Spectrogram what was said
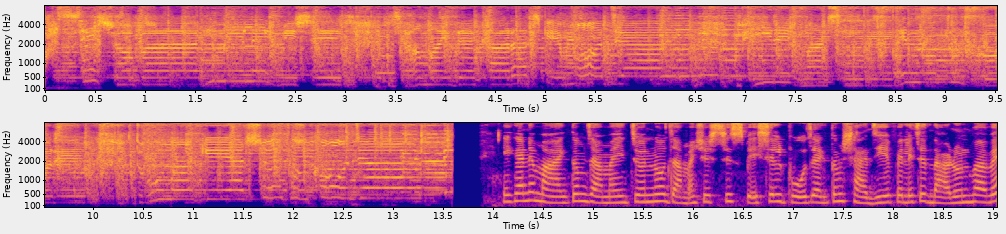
আসছে সবাই মিলে মিশে আজকে মজা। ভিড়ের মাঝে নতুন করে তোমাকে আর শুধু খোঁজা। এখানে মা একদম জামাইয়ের জন্য জামাই ষষ্ঠীর স্পেশাল ভোজ একদম সাজিয়ে ফেলেছে দারুণভাবে।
